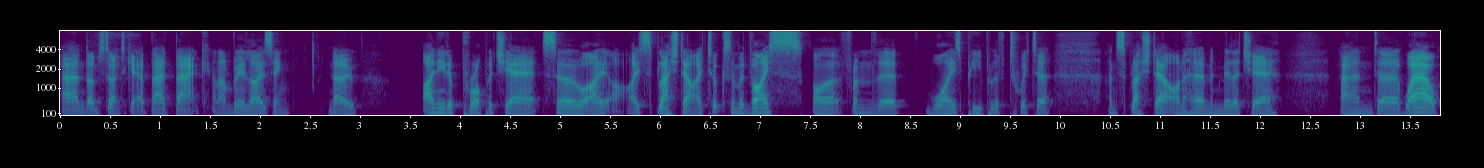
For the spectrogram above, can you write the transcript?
and I'm starting to get a bad back, and I'm realizing no. I need a proper chair, so I I splashed out. I took some advice uh, from the wise people of Twitter, and splashed out on a Herman Miller chair. And uh, wow,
